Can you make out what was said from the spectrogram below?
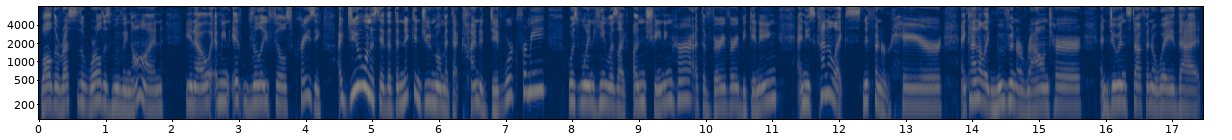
while the rest of the world is moving on. You know, I mean, it really feels crazy. I do want to say that the Nick and June moment that kind of did work for me was when he was like unchaining her at the very, very beginning, and he's kind of like sniffing her hair and kind of like moving around her and doing stuff in a way that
